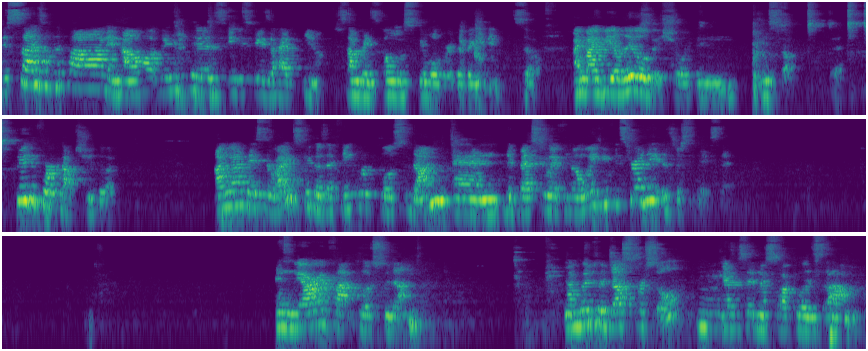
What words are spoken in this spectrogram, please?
the size of the pan and how hot the heat is. In this case, I had, you know, some days almost spill over at the beginning. So I might be a little bit short in, in stock. But three to four cups should do it. I'm gonna taste the rice because I think we're close to done, and the best way of knowing if it's ready is just to taste it. And we are in fact close to done. I'm going to adjust for salt. As I said, my stock was um,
